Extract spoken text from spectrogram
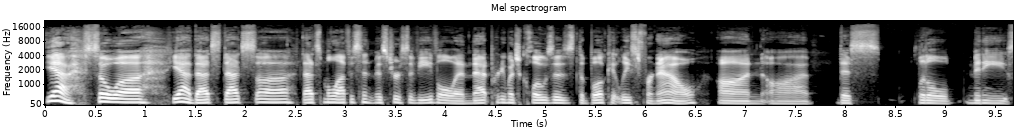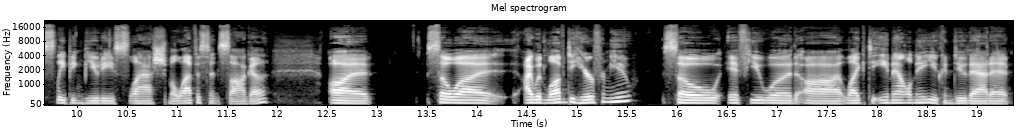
Yeah, so uh yeah, that's that's uh that's Maleficent Mistress of Evil and that pretty much closes the book at least for now on uh this little mini Sleeping Beauty slash Maleficent saga. Uh so uh I would love to hear from you. So if you would uh like to email me, you can do that at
